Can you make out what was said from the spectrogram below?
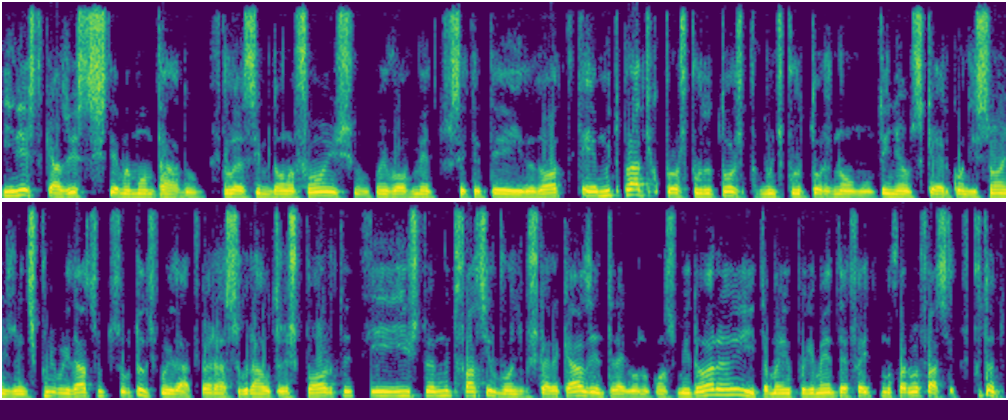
e neste caso este sistema montado pela Simdon Lafões, com o envolvimento do CTT e da DOT, é muito prático para os produtores, porque muitos produtores não, não tinham sequer condições nem disponibilidade, sobretudo disponibilidade, para assegurar o transporte e isto é muito fácil, vão-lhe buscar a casa, entregam no consumidor e também o pagamento é feito de uma forma fácil. Portanto,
